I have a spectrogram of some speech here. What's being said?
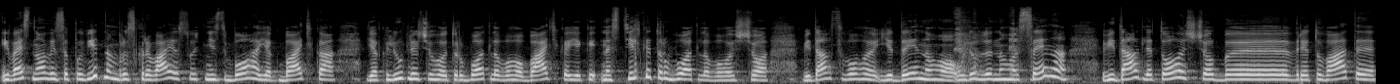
І весь новий заповіт нам розкриває сутність Бога як батька, як люблячого, турботливого батька, який настільки турботливого, що віддав свого єдиного улюбленого сина, віддав для того, щоб е, врятувати,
